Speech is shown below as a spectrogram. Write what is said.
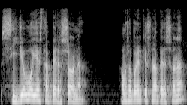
Si yo voy a esta persona, vamos a poner que es una persona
